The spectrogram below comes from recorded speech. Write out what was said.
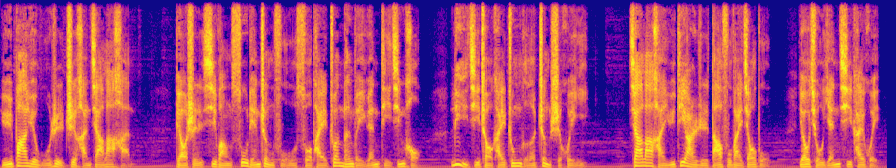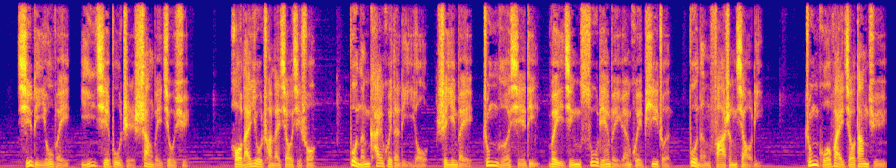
于八月五日致函加拉罕，表示希望苏联政府所派专门委员抵京后，立即召开中俄正式会议。加拉罕于第二日答复外交部，要求延期开会，其理由为一切布置尚未就绪。后来又传来消息说，不能开会的理由是因为中俄协定未经苏联委员会批准。不能发生效力。中国外交当局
